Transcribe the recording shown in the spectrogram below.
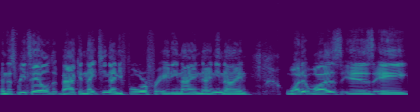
and this retailed back in 1994 for 89.99. What it was is a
